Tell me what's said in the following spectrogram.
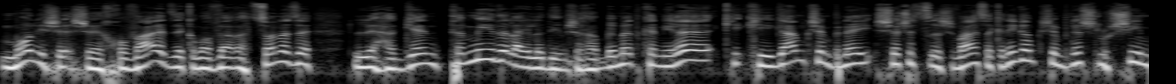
מולי ש, שחווה את זה, כלומר, והרצון הזה להגן תמיד על הילדים שלך, באמת כנראה, כי, כי גם כשהם בני 16-17, כנראה גם כשהם בני 30,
